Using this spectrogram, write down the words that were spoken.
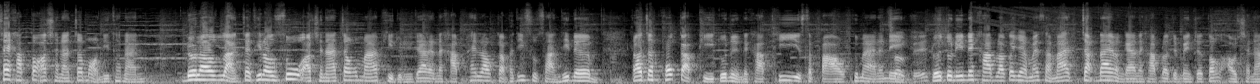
ใช่ครับ ต้องเอาชนะเจ้าหมอนี่เท่านั้น โดยเราหลังจากที่เราสู้เอาชนะเจ้าม้าผีตัวนี้ได้แล้วนะครับ ให้เรากลับมาที่สุสานที่เดิม เราจะพบกับผีตัวหนึ่งนะครับที่สปาวขึ้นมานั่นเอง So bitch โดยตัวนี้นะครับเราก็ยังไม่สามารถจับได้เหมือนกันนะครับ เราจะเป็นจะต้องเอาชนะ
